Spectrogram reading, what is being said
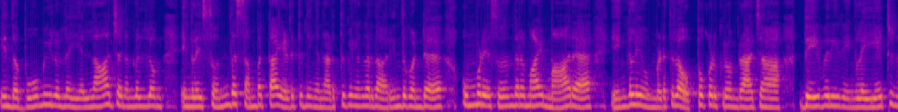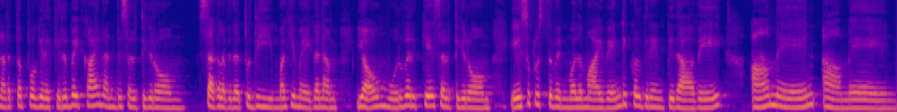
இந்த பூமியில் உள்ள எல்லா ஜனங்களிலும் எங்களை சொந்த சம்பத்தாய் எடுத்து நீங்க நடத்துவீங்கிறத அறிந்து கொண்டு உம்முடைய சுதந்திரமாய் மாற எங்களை உம்மிடத்துல ஒப்பு கொடுக்கிறோம் ராஜா. தேவரீர் எங்களை ஏற்று நடத்தப் போகிற கிருபைக்காய் நன்றி செலுத்துகிறோம். சகலவித துதி மகிமை கனம் யாவும் ஒருவருக்கே செலுத்துகிறோம். இயேசு கிறிஸ்துவின் மூலமாய் வேண்டிக் கொள்கிறேன் பிதாவே. ஆமேன் ஆமேன்.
